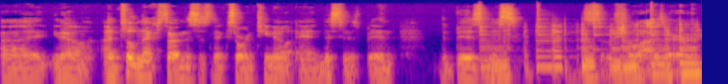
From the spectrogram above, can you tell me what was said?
uh, you know, until next time, this is Nick Sorrentino, and this has been the business socializer.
